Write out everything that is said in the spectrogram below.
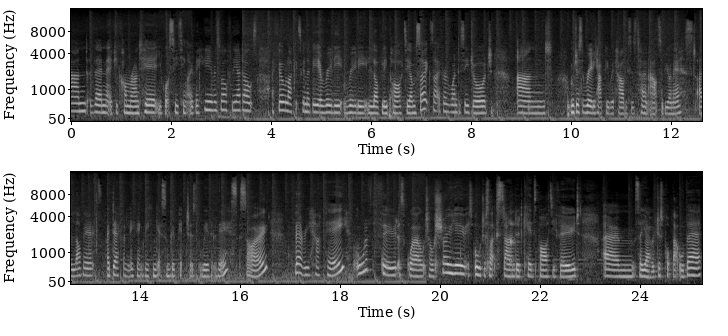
And then if you come around here you've got seating over here as well for the adults. I feel like it's going to be a really, really lovely party. I'm so excited for everyone to see George and I'm just really happy with how this has turned out to be honest. I love it. I definitely think we can get some good pictures with this. So very happy. All of the food as well, which I'll show you, it's all just like standard kids party food. Um, so yeah, we've just popped that all there.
